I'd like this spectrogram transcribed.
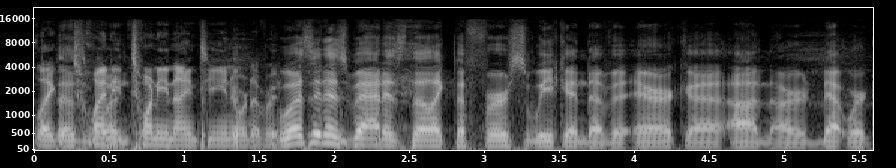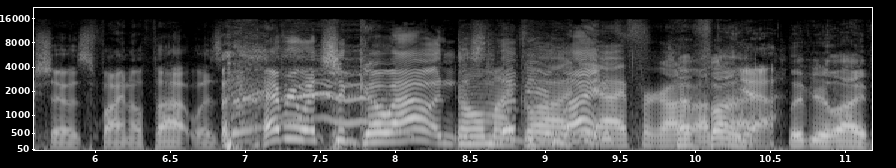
like That's 20, 2019 or whatever. It wasn't as bad as the like the first weekend of it. Erica on our network show's final thought was everyone should go out and just Oh my live your God, life. yeah, I forgot Have about fun. that. Yeah. Live your life.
